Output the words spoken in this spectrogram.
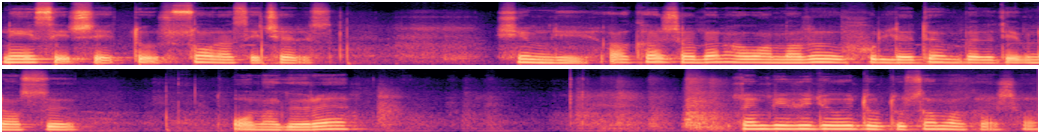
Neyi seçecek? Dur sonra seçeriz. Şimdi arkadaşlar ben havanları fullledim belediye binası ona göre. Ben bir videoyu durdursam arkadaşlar.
